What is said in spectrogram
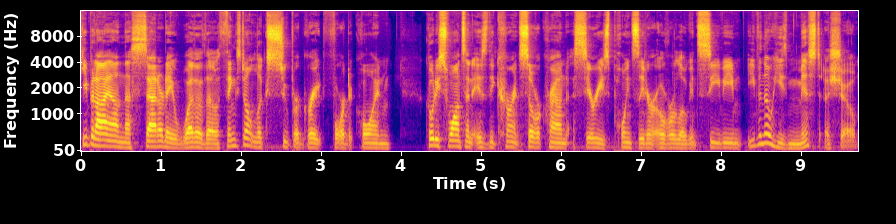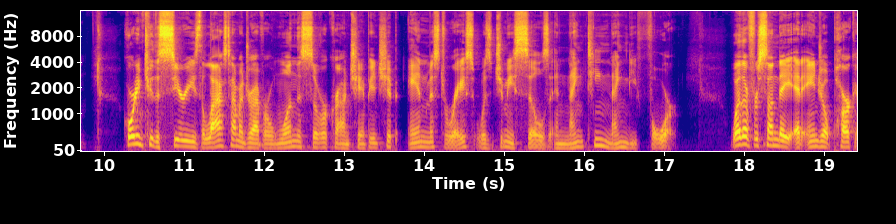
Keep an eye on the Saturday weather, though. Things don't look super great for DuQuoin. Cody Swanson is the current Silver Crown Series points leader over Logan Seavey, even though he's missed a show. According to the series, the last time a driver won the Silver Crown Championship and missed a race was Jimmy Sills in 1994. Weather for Sunday at Angel Park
